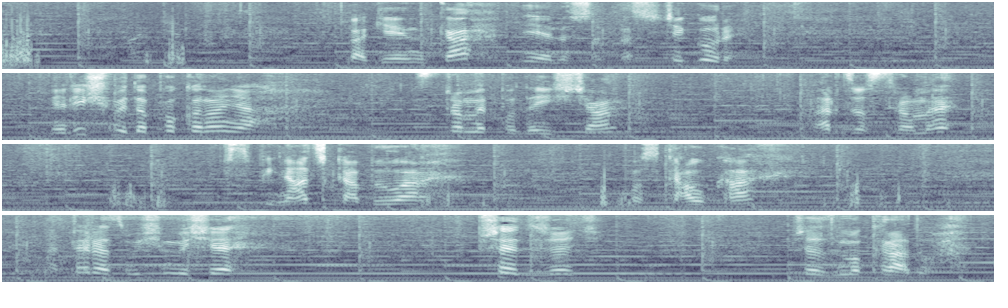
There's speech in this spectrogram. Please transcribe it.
Bagienka. Nie, na, na szczycie góry. Mieliśmy do pokonania strome podejścia. Bardzo strome. Wspinaczka była po skałkach. A teraz musimy się przedrzeć przez mokradła.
